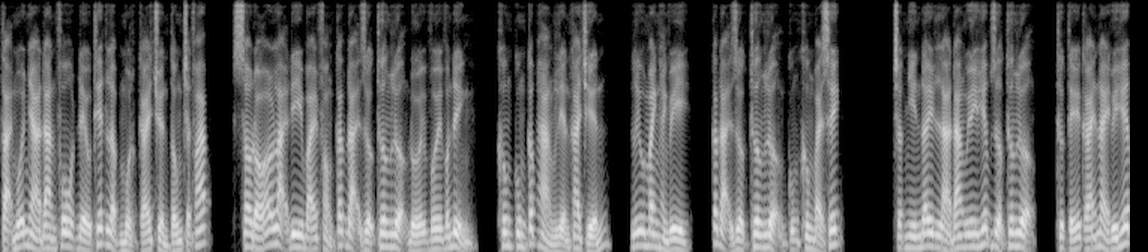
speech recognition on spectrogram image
Tại mỗi nhà đan phô đều thiết lập một cái truyền thống trận pháp sau đó lại đi bãi phòng các đại dược thương lượng đối với vấn đỉnh, không cung cấp hàng liền khai chiến, lưu manh hành vi, các đại dược thương lượng cũng không bài xích. Chợt nhìn đây là đang uy hiếp dược thương lượng, thực tế cái này uy hiếp,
